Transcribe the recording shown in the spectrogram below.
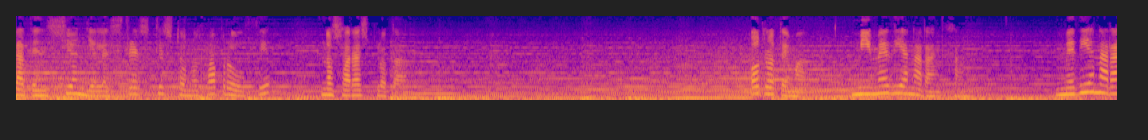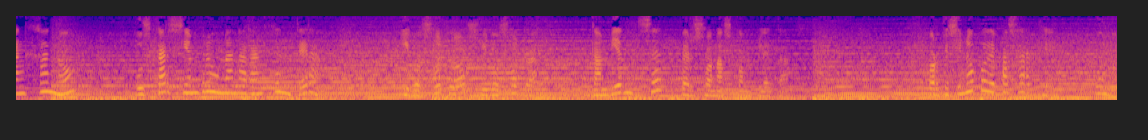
la tensión y el estrés que esto nos va a producir nos hará explotar. Otro tema, mi media naranja media naranja no, buscar siempre una naranja entera. Y vosotros y vosotras también sed personas completas. Porque si no puede pasar que, uno,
